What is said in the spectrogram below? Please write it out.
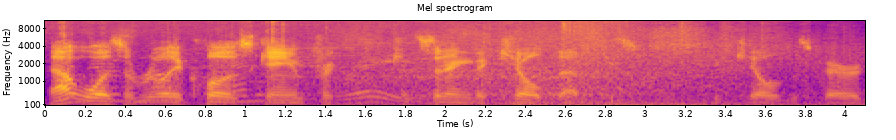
That was a really close game for considering the kill depth, the kill disparity.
